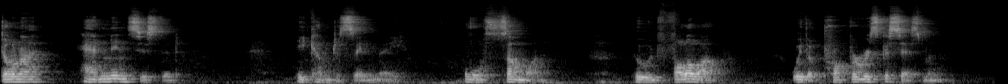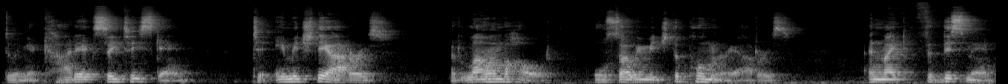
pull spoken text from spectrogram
Donna hadn't insisted he come to see me or someone who would follow up with a proper risk assessment, doing a cardiac CT scan to image the arteries, but lo and behold, also image the pulmonary arteries and make for this man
